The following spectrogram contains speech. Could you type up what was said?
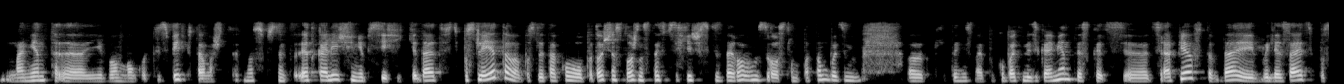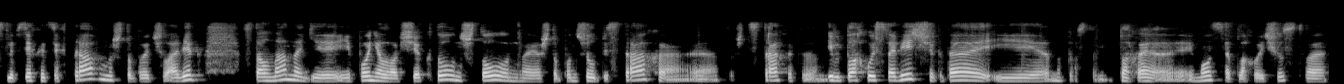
момент э, его могут избить, потому что, ну, собственно, это калечение психики, да, то есть после этого, после такого опыта очень сложно стать психически здоровым взрослым. Потом будем э, какие-то, не знаю, покупать медикаменты, искать э, терапевтов, да, и вылезать после всех этих травм, чтобы человек встал на ноги и понял вообще, кто он, что он, чтобы он жил без страха. Потому что страх — это и плохой советчик, да, и ну, просто плохая эмоция, плохое чувство,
